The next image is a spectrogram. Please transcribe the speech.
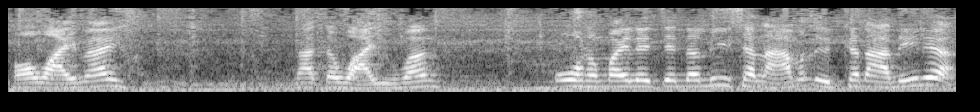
พอไหวไหมน่าจะไหวอยู่มั้งโอ้ทำไมเลเจนดารี่ฉลามมันอึดขนาดนี้เนี่ย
